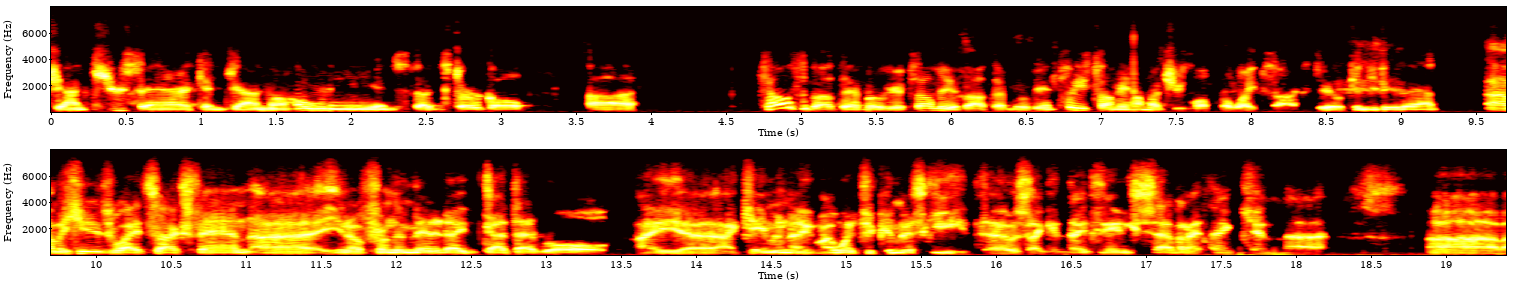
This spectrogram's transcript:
John Cusack and John Mahoney and Studs Terkel. Uh, tell us about that movie, or tell me about that movie, and please tell me how much you love the White Sox too. Can you do that? I'm a huge White Sox fan. Uh, you know, from the minute I got that role, I uh, I came in. I, I went to Comiskey. Uh, it was like in 1987, I think, and uh, uh,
